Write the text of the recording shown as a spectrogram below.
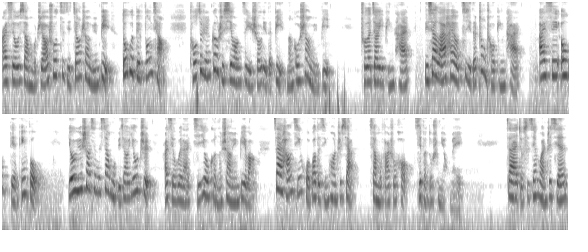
，ICO 项目只要说自己将上云币，都会被疯抢。投资人更是希望自己手里的币能够上云币。除了交易平台，李笑来还有自己的众筹平台 ICO 点 info。由于上线的项目比较优质，而且未来极有可能上云币网，在行情火爆的情况之下，项目发出后基本都是秒没。在九四监管之前，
